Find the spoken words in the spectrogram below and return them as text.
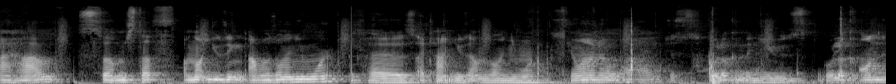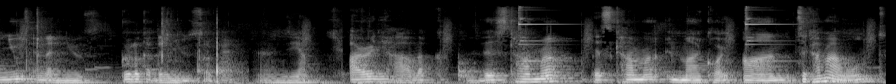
I have some stuff. I'm not using Amazon anymore because I can't use Amazon anymore. If you want to know why, just go look in the news. Go look on the news and then news. Go look at the news, okay? And yeah, I already have like this camera, this camera in my cart, and it's a camera I want,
